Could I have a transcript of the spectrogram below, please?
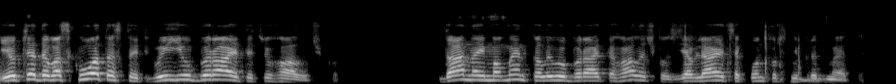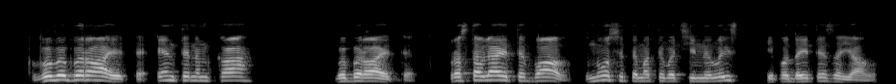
І оце, де вас квота стоїть, ви її обираєте цю галочку. В даний момент, коли ви обираєте галочку, з'являються конкурсні предмети. Ви вибираєте НТНМК, вибираєте, проставляєте бал, вносите мотиваційний лист і подаєте заяву.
